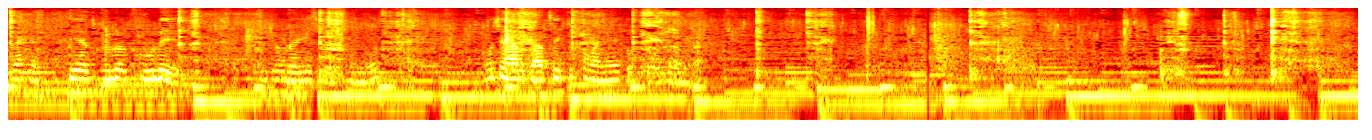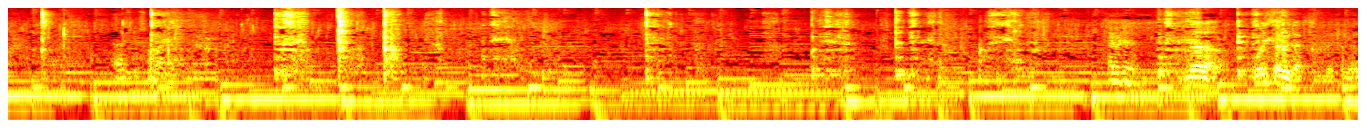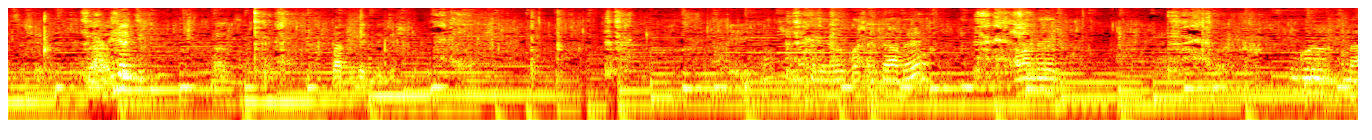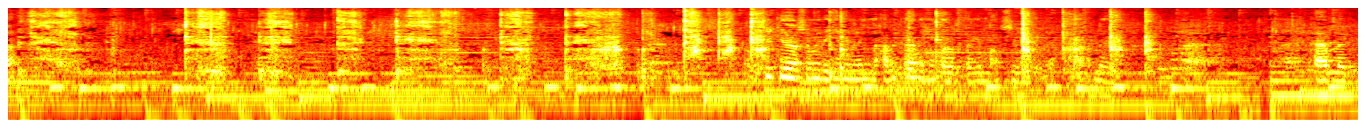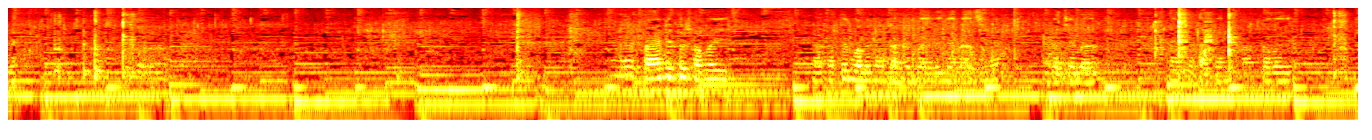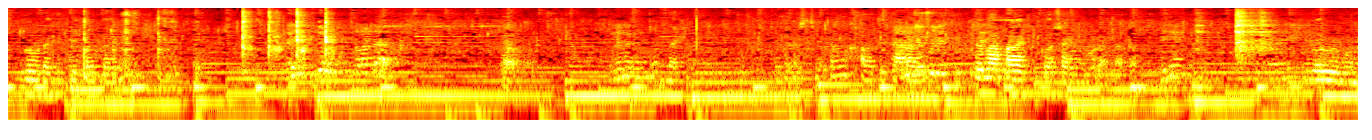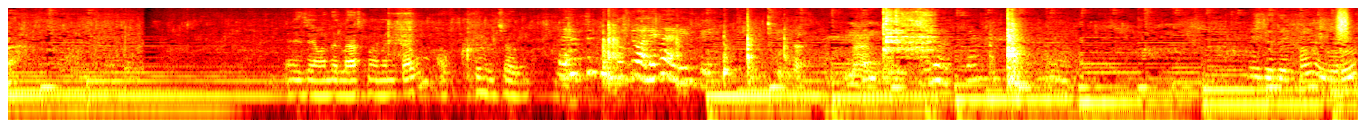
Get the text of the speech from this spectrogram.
দেখেন পেঁয়াজগুলো গুলে জল লাগিয়েছে বেশ সুন্দর বলছে আর কাছে একটু সময় নিয়ে করতে হবে রান্না। আর একটু সময় লাগবে। কষাইতে হবে। আমাদের গরুর কেনার সময় দেখে নেবেন হালকা বরফ থাকে খারাপ লাগবে। তো সবাই ঢাকাতে বলে না বাইরে যারা আছে ব্যাচেলার থাকেন সবাই গরুটাকে প্রিফার করেন তবে আমরা একটু এই যে আমাদের লাস্ট মোমেন্টাম অফ ঝোল এর অনেক এই যে দেখুন, এই গরুর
